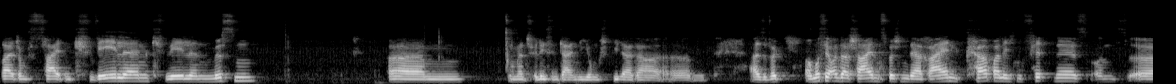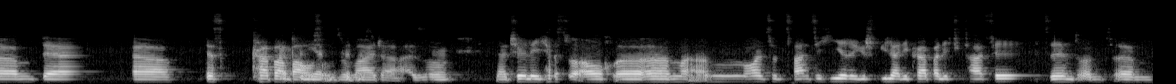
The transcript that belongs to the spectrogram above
Vorbereitungszeiten quälen, quälen müssen. Ähm, und natürlich sind dann die jungen Spieler da ähm, also wirklich, man muss ja unterscheiden zwischen der rein körperlichen Fitness und ähm, der, äh, des Körperbaus und so weiter. Also natürlich hast du auch äh, 19-, ähm, 20-jährige Spieler, die körperlich total fit sind und ähm,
